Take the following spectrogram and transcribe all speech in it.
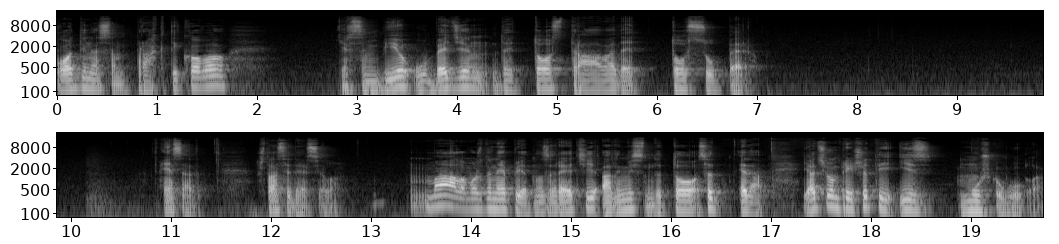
godina sam praktikovao jer sam bio ubeđen da je to strava, da je to super. E sad, šta se desilo? Malo možda neprijatno za reći, ali mislim da to... Sad, e da, ja ću vam pričati iz muškog ugla.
